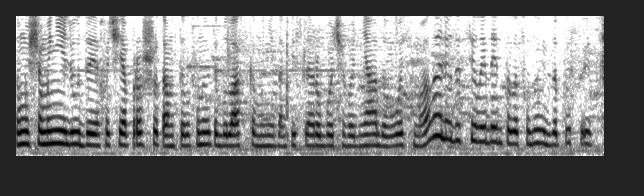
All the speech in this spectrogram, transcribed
Тому що мені люди, хоч я прошу там телефонуйте, будь ласка, мені там після робочого дня до восьми, але люди цілий день телефонують, записуються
